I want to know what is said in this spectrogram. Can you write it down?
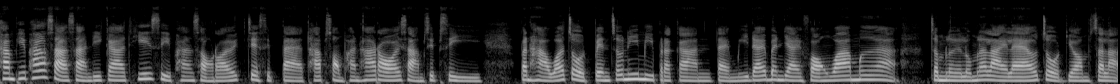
คำพิพากษาสารดีกาที่ 4,278 ทับ 2534 ปัญหาว่าโจทย์เป็นเจ้าหนี้มีประกัน แต่มีได้บรรยายฟ้องว่าเมื่อจำเลยล้มละลายแล้วโจทย์ยอมสละ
